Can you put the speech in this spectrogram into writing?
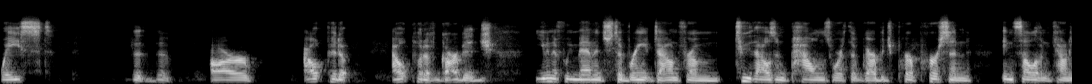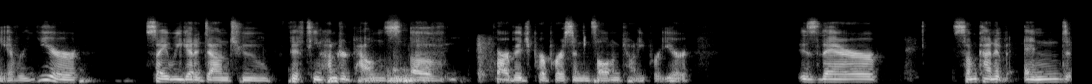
waste, the, the our output of, output of garbage, even if we manage to bring it down from 2,000 pounds worth of garbage per person in Sullivan County every year, say we get it down to 1,500 pounds of garbage per person in Sullivan County per year. Is there some kind of end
